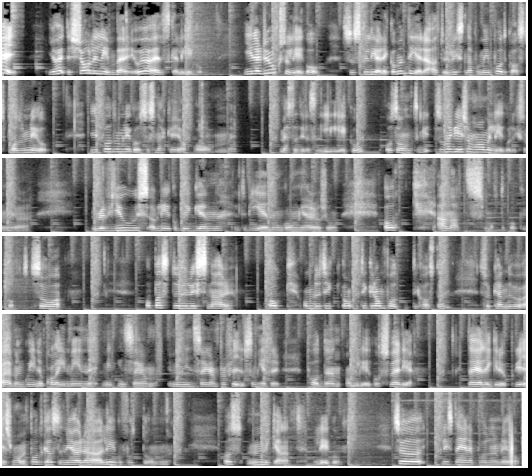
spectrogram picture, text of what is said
Hej! Jag heter Charlie Lindberg och jag älskar lego. Gillar du också lego så skulle jag rekommendera att du lyssnar på min podcast Podd om lego. I Podd om lego så snackar jag om mestadels lego och sånt, sådana grejer som har med lego liksom att göra. Reviews av legobyggen, typ genomgångar och så. Och annat smått och gott. Så hoppas du lyssnar och om du ty om, tycker om podcasten så kan du även gå in och kolla in min, min Instagram min Instagram-profil som heter podden om Lego Sverige. Där jag lägger upp grejer som har med podcasten att göra, legofoton och mycket annat Lego. Så lyssna gärna på den om Lego.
